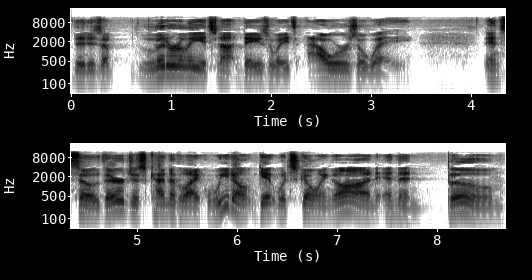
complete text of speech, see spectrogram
that is a, literally it's not days away, it's hours away. And so they're just kind of like, we don't get what's going on, and then boom,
